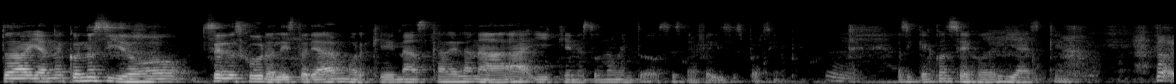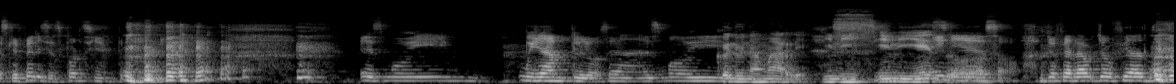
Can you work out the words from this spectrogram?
todavía no he conocido, se los juro, la historia de amor que nazca de la nada y que en estos momentos estén felices por siempre. Así que el consejo del día es que No, es que felices por siempre. es muy, muy amplio, o sea, es muy... con un amarre y ni, Sí, y ni eso. y ni eso. Yo fui, a la- yo fui al donde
